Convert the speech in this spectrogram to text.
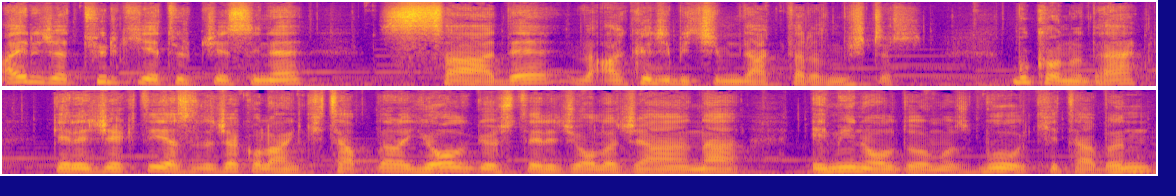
Ayrıca Türkiye Türkçesine sade ve akıcı biçimde aktarılmıştır. Bu konuda gelecekte yazılacak olan kitaplara yol gösterici olacağına emin olduğumuz bu kitabın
